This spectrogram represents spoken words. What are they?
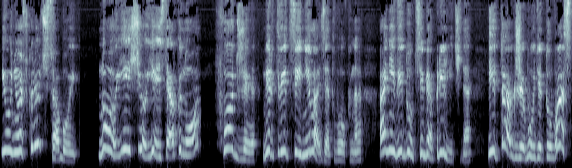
и унес ключ с собой. «Но еще есть окно!» «Вот же, мертвецы не лазят в окна!» Они ведут себя прилично. И так же будет у вас,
